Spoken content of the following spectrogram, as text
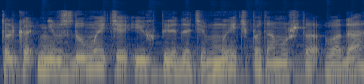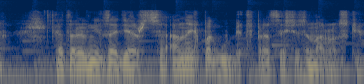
Только не вздумайте их перед этим мыть, потому что вода, которая в них задержится, она их погубит в процессе заморозки.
